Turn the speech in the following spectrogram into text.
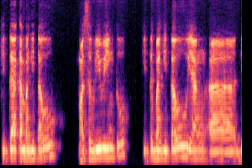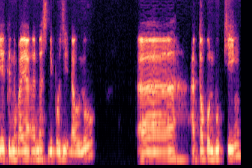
kita akan bagi tahu masa viewing tu kita bagi tahu yang uh, dia kena bayar earnest deposit dahulu uh, ataupun booking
